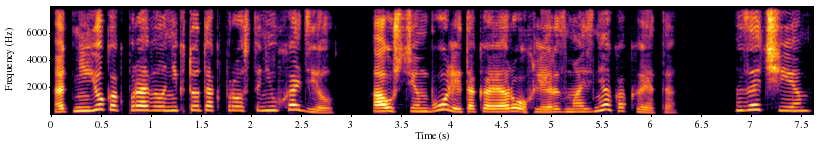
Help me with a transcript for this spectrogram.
От нее, как правило, никто так просто не уходил. А уж тем более такая рохля размазня, как эта. Зачем?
